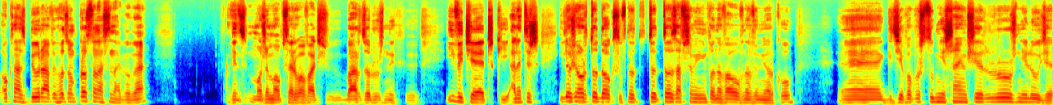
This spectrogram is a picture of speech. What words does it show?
okna z biura, wychodzą prosto na synagogę, więc możemy obserwować bardzo różnych i wycieczki, ale też ilość ortodoksów. No to, to zawsze mi imponowało w Nowym Jorku gdzie po prostu mieszają się różni ludzie.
